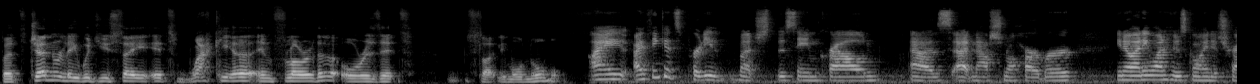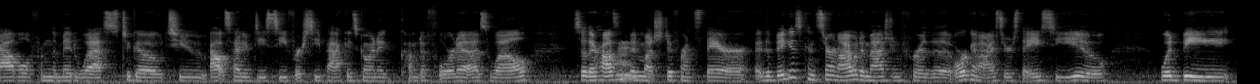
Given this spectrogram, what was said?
but generally, would you say it's wackier in Florida or is it slightly more normal? I I think it's pretty much the same crowd as at National Harbor. You know, anyone who's going to travel from the Midwest to go to outside of DC for CPAC is going to come to Florida as well. So there hasn't hmm. been much difference there. The biggest concern I would imagine for the organizers, the ACU, would be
